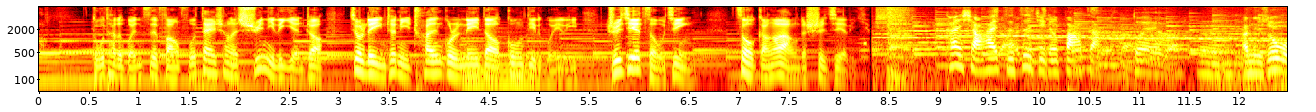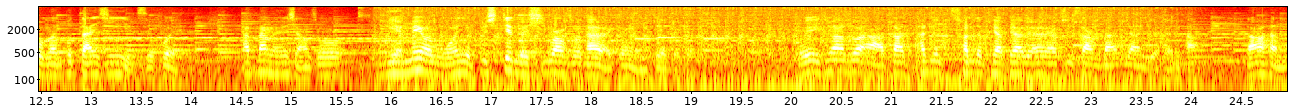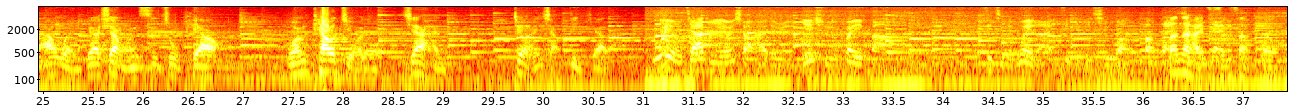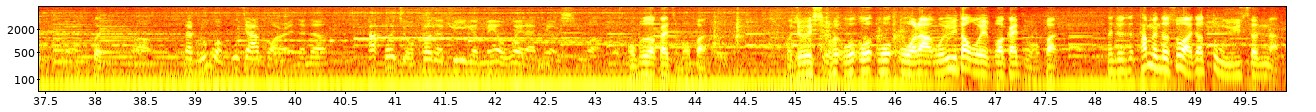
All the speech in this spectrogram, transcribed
读他的文字，仿佛戴上了虚拟的眼罩，就领着你穿过了那一道工地的围篱，直接走进奏港朗的世界里。看小孩子自己的发展，对啊，嗯啊，你说我们不担心也是会，他当然想说，也没有，我们也不见得希望说他来跟我们做这个，我也希望说啊，他他就穿得漂漂亮亮去上班，这样也很好，然后很安稳，不要像我们四处飘，我们飘久了，现在很就很想定下来。如果有家庭有小孩的人，也许会把自己的未来、自己的希望放在放在孩子身上，对对会。哦，那如果孤家寡人的呢？他喝酒喝的是一个没有未来、没有希望。我不知道该怎么办，我就会我我我我我啦，我遇到我也不知道该怎么办，那就是他们的说法叫度余生呐，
